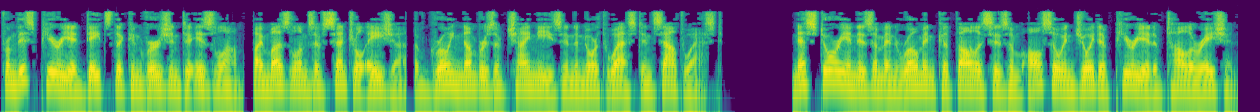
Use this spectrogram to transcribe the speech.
From this period dates the conversion to Islam, by Muslims of Central Asia, of growing numbers of Chinese in the northwest and southwest. Nestorianism and Roman Catholicism also enjoyed a period of toleration.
